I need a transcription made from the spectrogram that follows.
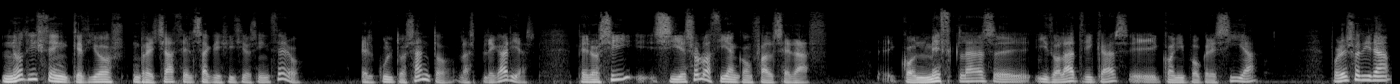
No dicen que Dios rechace el sacrificio sincero, el culto santo, las plegarias, pero sí si eso lo hacían con falsedad, eh, con mezclas eh, idolátricas, eh, con hipocresía. Por eso dirá,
